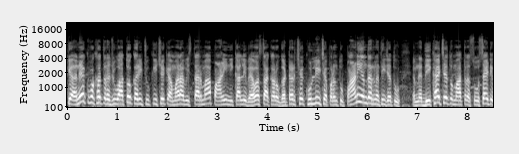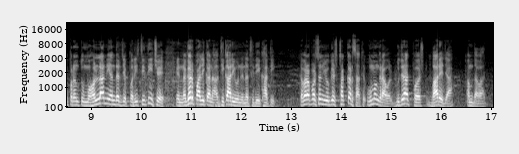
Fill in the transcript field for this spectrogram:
કે અનેક વખત રજૂઆતો કરી ચૂકી છે કે અમારા વિસ્તારમાં પાણી નિકાલની વ્યવસ્થા કરો. ગટર છે, ખુલ્લી છે, પરંતુ પાણી અંદર નથી જતું. એમને દેખાય છે તો માત્ર સોસાયટી, પરંતુ મહોલ્લાની અંદર જે પરિસ્થિતિ છે એ નગરપાલિકાના અધિકારીઓને નથી દેખાતી. કેમેરા પર્સન યોગેશ ઠક્કર સાથે ઉમંગ રાવલ, ગુજરાત ફર્સ્ટ, બારેજા, અમદાવાદ.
